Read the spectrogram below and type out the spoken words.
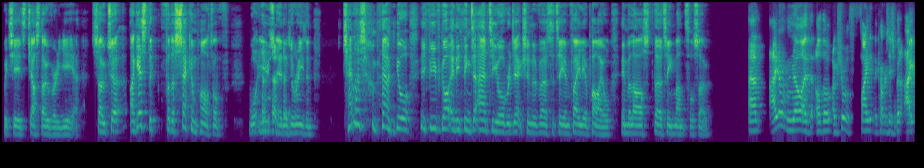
which is just over a year. So to, I guess the, for the second part of what you said as a reason, tell us about your, if you've got anything to add to your rejection, adversity and failure pile in the last 13 months or so. Um, I don't know, although I'm sure we'll find it in the conversation. But I,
